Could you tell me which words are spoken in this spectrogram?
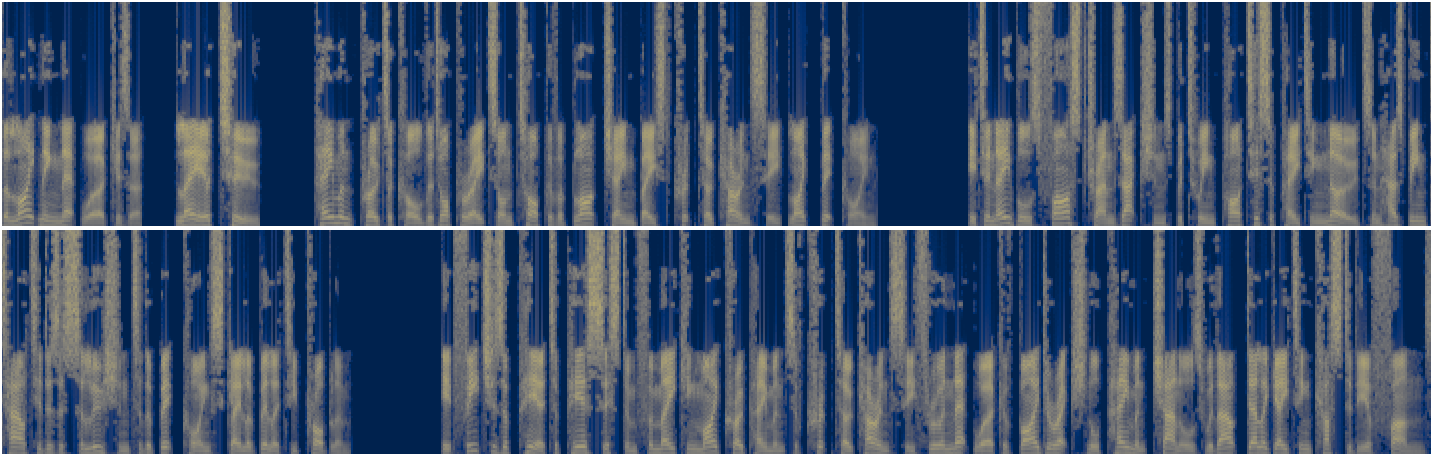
The Lightning Network is a Layer 2 payment protocol that operates on top of a blockchain-based cryptocurrency like Bitcoin. It enables fast transactions between participating nodes and has been touted as a solution to the Bitcoin scalability problem. It features a peer-to-peer -peer system for making micropayments of cryptocurrency through a network of bidirectional payment channels without delegating custody of funds.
